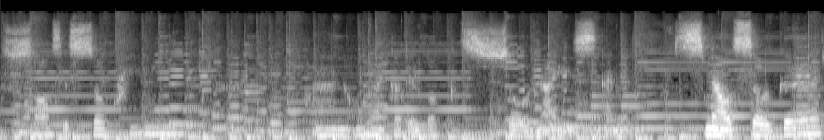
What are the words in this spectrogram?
sauce is so creamy. And oh my god, it looks so nice and smells so good.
